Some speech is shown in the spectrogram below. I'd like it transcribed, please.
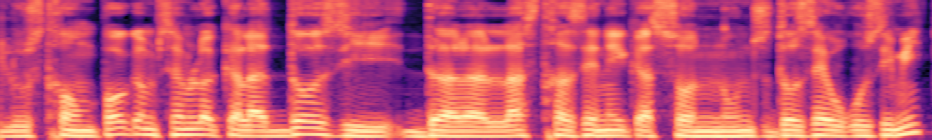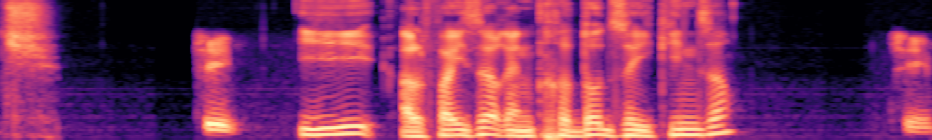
il·lustrar un poc, em sembla que la dosi de l'AstraZeneca són uns 2 euros i mig? Sí. I el Pfizer entre 12 i 15? Sí.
